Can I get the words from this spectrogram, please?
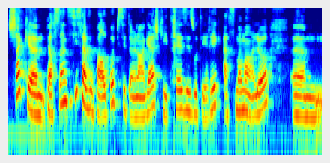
Chaque euh, personne, si ça vous parle pas, puis c'est un langage qui est très ésotérique, à ce moment-là, euh,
